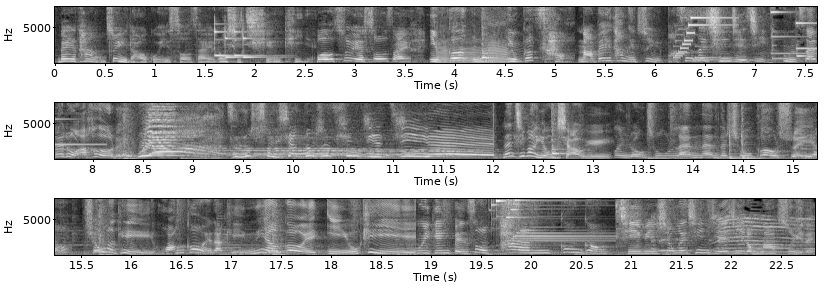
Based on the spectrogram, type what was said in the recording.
马桶水流过的所在拢是清气的，无水的所在又搁黄又搁臭。那马桶的水马上在清洁剂，唔知要偌好咧。哇，整个水箱都是清洁剂耶！咱起码用小鱼。会溶出蓝蓝的除垢水哦。冲落去，黄垢的落去，尿垢的扬去，规间变所 pan 公公，市面上的清洁剂拢哪水嘞，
